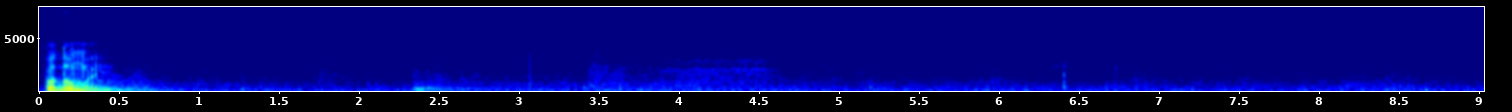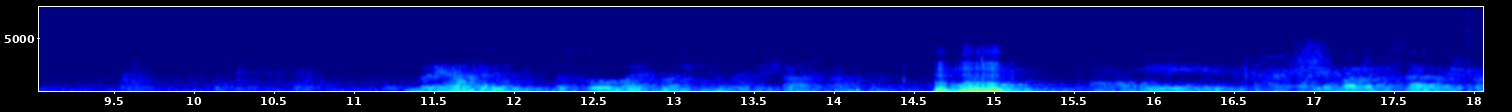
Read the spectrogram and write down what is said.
Подумай. Це слово має значення захищати, так? Угу. І я бачу в себе, що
